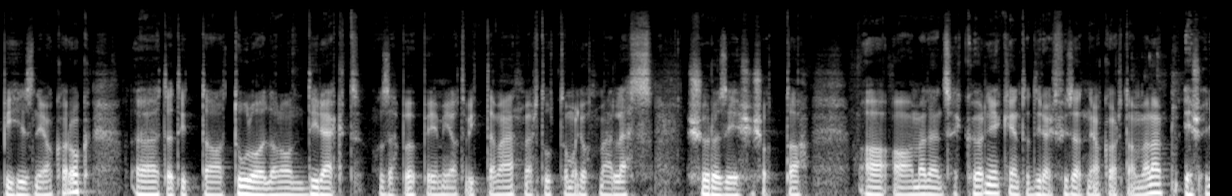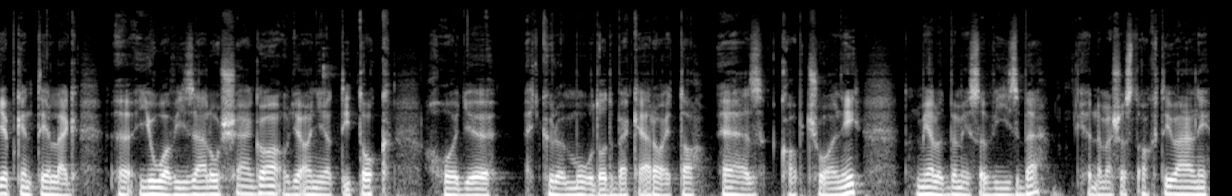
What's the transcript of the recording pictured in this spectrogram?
pihizni akarok, tehát itt a túloldalon direkt az Apple Pay miatt vittem át, mert tudtam, hogy ott már lesz sörözés is ott a, a, a medencek környékén, tehát direkt fizetni akartam vele, és egyébként tényleg jó a vízállósága, ugye annyi a titok, hogy egy külön módot be kell rajta ehhez kapcsolni. Tehát mielőtt bemész a vízbe, érdemes azt aktiválni,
